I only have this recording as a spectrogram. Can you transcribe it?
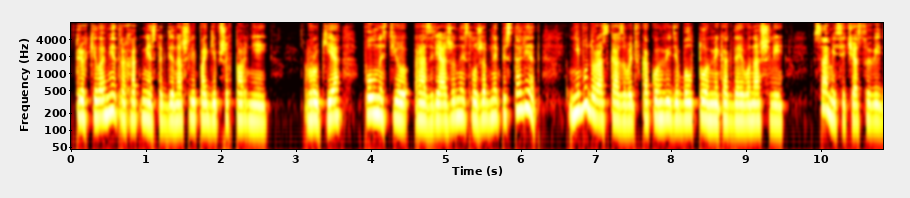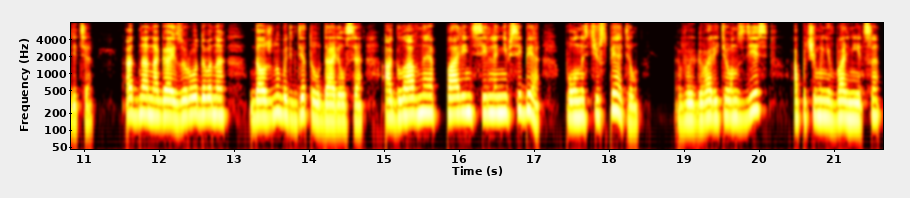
в трех километрах от места, где нашли погибших парней. В руке полностью разряженный служебный пистолет. Не буду рассказывать, в каком виде был Томми, когда его нашли. Сами сейчас увидите. Одна нога изуродована, должно быть, где-то ударился. А главное, парень сильно не в себе, полностью спятил. Вы говорите, он здесь? А почему не в больнице?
